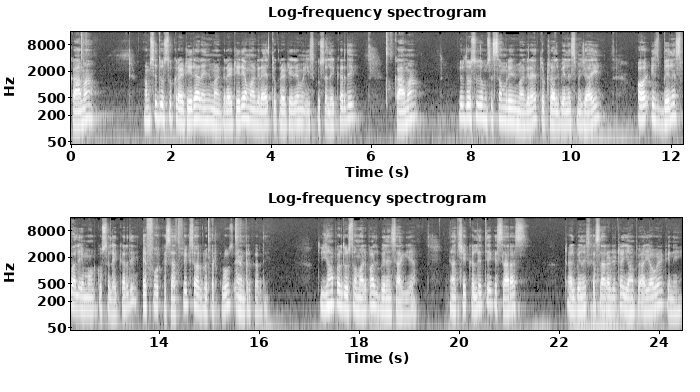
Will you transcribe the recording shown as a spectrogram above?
कामा हमसे दोस्तों क्राइटेरिया रेंज मांग क्राइटेरिया मांग रहा है तो क्राइटेरिया में इसको सेलेक्ट कर दे कामा फिर दोस्तों हमसे सम रेंज मांग रहा है तो ट्रायल बैलेंस में जाए और इस बैलेंस वाले अमाउंट को सेलेक्ट कर दे एफ़ फोर के साथ फिक्स और ब्रेकट क्लोज एंटर कर दे। तो यहाँ पर दोस्तों हमारे पास बैलेंस आ गया। यहाँ चेक कर लेते हैं कि सारा ट्रायल बैलेंस का सारा डेटा यहाँ पे आया हुआ है कि नहीं।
